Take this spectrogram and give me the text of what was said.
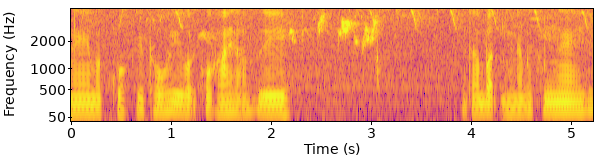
nghe một cuộc thì thôi, gọi cuộc ai làm gì? Người ta bận, người ta mới không nghe chứ.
